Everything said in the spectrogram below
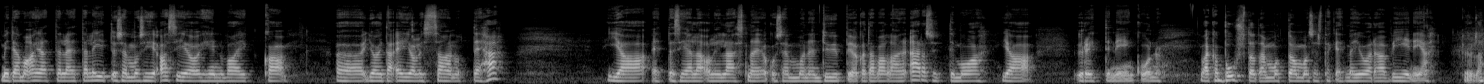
mitä mä ajattelen, että liittyy semmoisiin asioihin vaikka, joita ei olisi saanut tehdä. Ja että siellä oli läsnä joku semmoinen tyyppi, joka tavallaan ärsytti mua ja yritti niin kuin vaikka bustata mut tommosestakin, että me juodaan viiniä. Kyllä.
